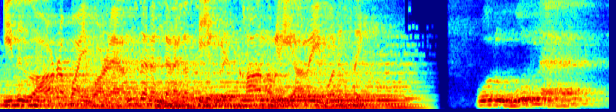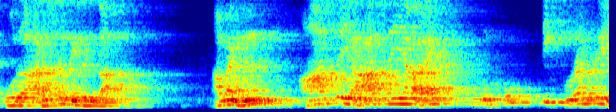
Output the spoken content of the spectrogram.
இது ஆழமாய் வாழ அந்தரங்க ரகசியங்கள் காணொளி அலை வரிசை ஒரு ஊர்ல ஒரு அரசன் இருந்தான். அவன் ஆசை ஆசையாய் ஒரு குட்டி குரங்கை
